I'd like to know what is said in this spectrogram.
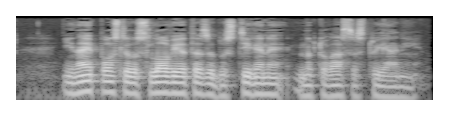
и най-после условията за достигане на това състояние.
